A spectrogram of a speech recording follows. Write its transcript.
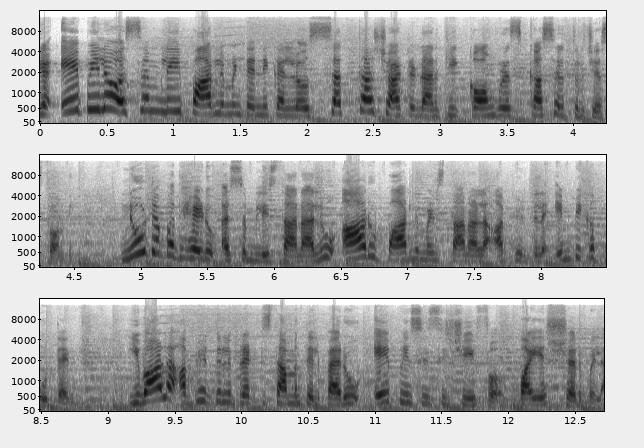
ఇక ఏపీలో అసెంబ్లీ పార్లమెంట్ ఎన్నికల్లో సత్తా చాటడానికి కాంగ్రెస్ కసరత్తులు చేస్తోంది. నూట పదిహేడు అసెంబ్లీ స్థానాలు ఆరు పార్లమెంట్ స్థానాల అభ్యర్థుల ఎంపిక పూర్తయింది. ఇవాళ అభ్యర్థులు ప్రకటిస్తామని తెలిపారు ఏపీసీసీ చీఫ్ వైఎస్ షర్మిల.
